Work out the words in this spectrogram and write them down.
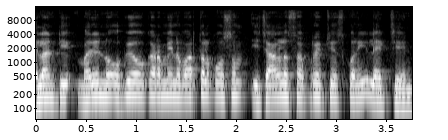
ఇలాంటి మరెన్నో ఉపయోగకరమైన వార్తల కోసం ఈ ఛానల్ సబ్స్క్రైబ్ చేసుకొని లైక్ చేయండి.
